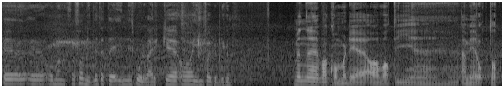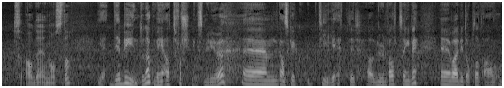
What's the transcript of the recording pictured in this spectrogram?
Eh, eh, og man får formidlet dette inn i skoleverket og inn for publikum. Men eh, hva kommer det av at de er mer opptatt av det enn oss, da? Det begynte nok med at forskningsmiljøet, ganske tidlig etter at muren falt, egentlig, var litt opptatt av å,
